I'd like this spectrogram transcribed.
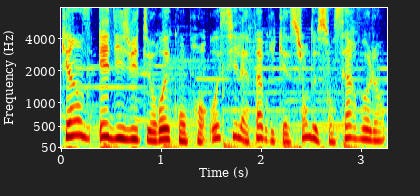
15 et 18 euros et comprend aussi la fabrication de son cerf-volant.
